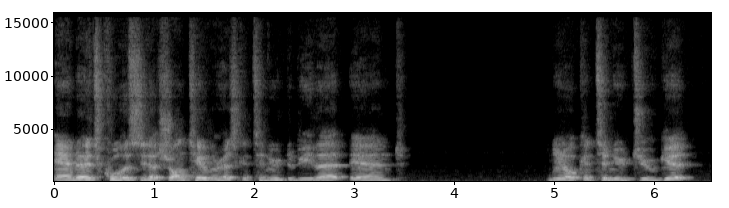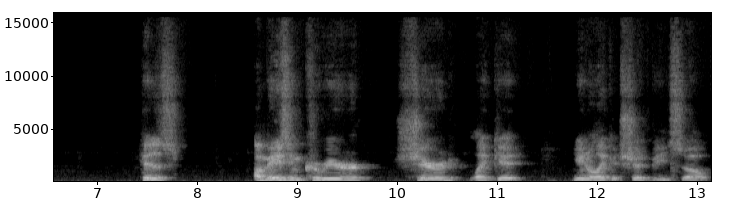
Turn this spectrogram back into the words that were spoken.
And it's cool to see that Sean Taylor has continued to be that, and you know, continued to get his amazing career shared like it, you know, like it should be. So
